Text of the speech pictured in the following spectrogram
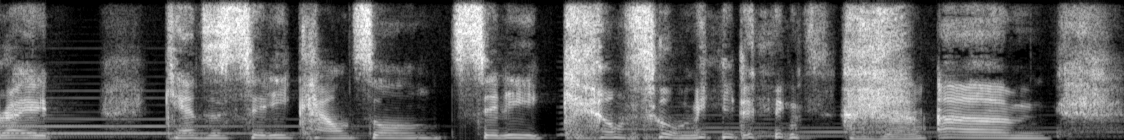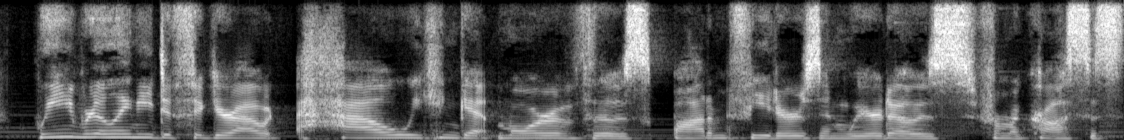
Right. Kansas City Council, City Council meeting. Um, we really need to figure out how we can get more of those bottom feeders and weirdos from across this,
